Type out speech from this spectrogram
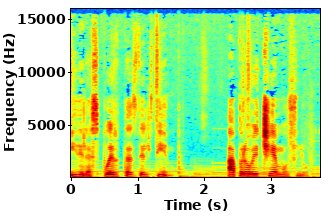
y de las puertas del tiempo. Aprovechémoslo.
